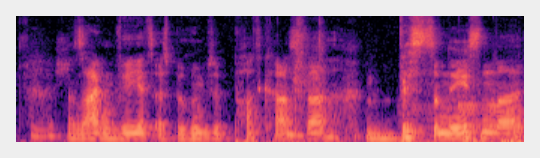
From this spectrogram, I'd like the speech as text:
finde ich. Dann sagen wir jetzt als berühmte Podcaster bis zum nächsten Mal.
